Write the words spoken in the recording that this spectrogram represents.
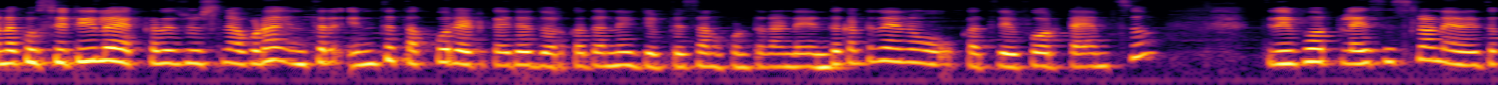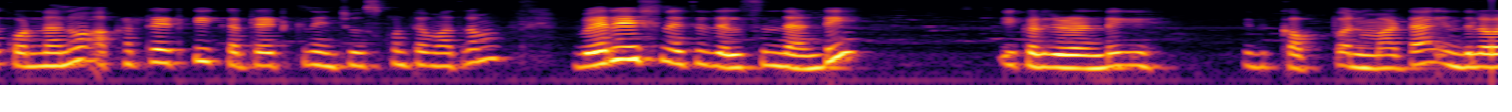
మనకు సిటీలో ఎక్కడ చూసినా కూడా ఇంత ఇంత తక్కువ రేట్కి అయితే దొరకదని చెప్పేసి అనుకుంటానండి. ఎందుకంటే నేను ఒక three four times three four ప్లేసెస్లో నేనైతే కొన్నాను. అక్కడ రేట్కి ఇక్కడ రేట్కి నేను చూసుకుంటే మాత్రం వేరియేషన్ అయితే తెలిసిందండి. ఇక్కడ చూడండి ఇది కప్ అనమాట ఇందులో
